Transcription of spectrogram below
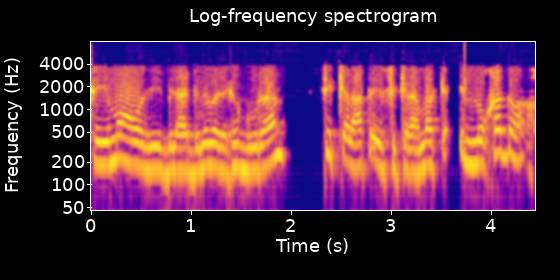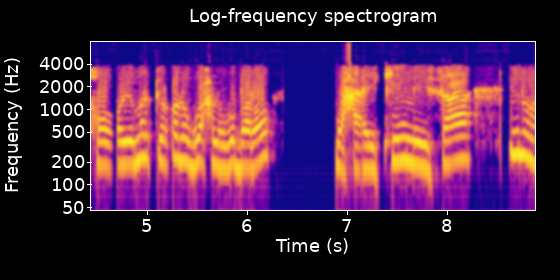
qiimahoodii bilaadanimada ka guuraan si kale hata ay fikiraan marka luqadda hooyo markii cunug wax lagu baro waxay keenaysaa inuu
